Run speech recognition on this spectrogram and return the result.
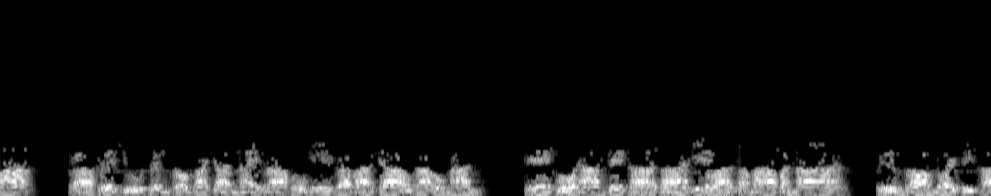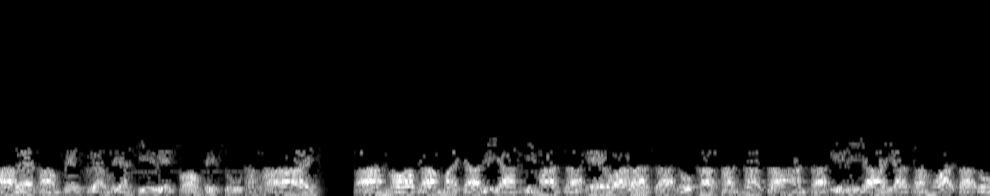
มาประพฤติอยู่ซึ่งพรหมจรรย์ในพระผู้มีพระภาคเจ้าพระองค์นั้นเอกผู้นางเตคาสาจีวสมาปนา ถึงพร้อมด้วยสิกขาและธรรมเป็นเครื่องเลี้ยงชีวิตของภิกษุทั้งหลายทานโมธรรมจาริยังอิมาสะเกวารัสสะทุกขทันนาสาหันตะกิริยายาสังวัตตุ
